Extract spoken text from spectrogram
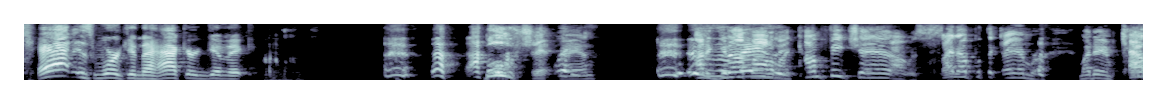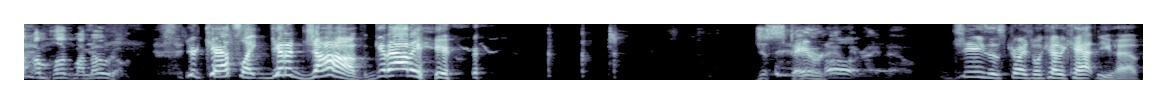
cat is working the hacker gimmick. Bullshit, man. I had to get amazing. up out of my comfy chair. I was set up with the camera. My damn cat unplugged my modem. Your cat's like, get a job, get out of here. Just staring at oh, me right now. Jesus Christ, what kind of cat do you have?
